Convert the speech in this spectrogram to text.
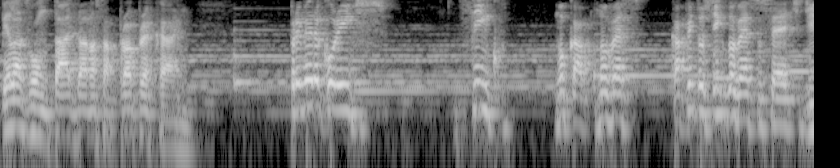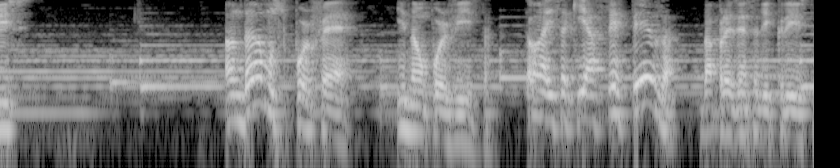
pelas vontades da nossa própria carne. 1 Coríntios 5, no, cap, no verso, capítulo 5, no verso 7, diz: Andamos por fé e não por vista. Então, é isso aqui é a certeza da presença de Cristo.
